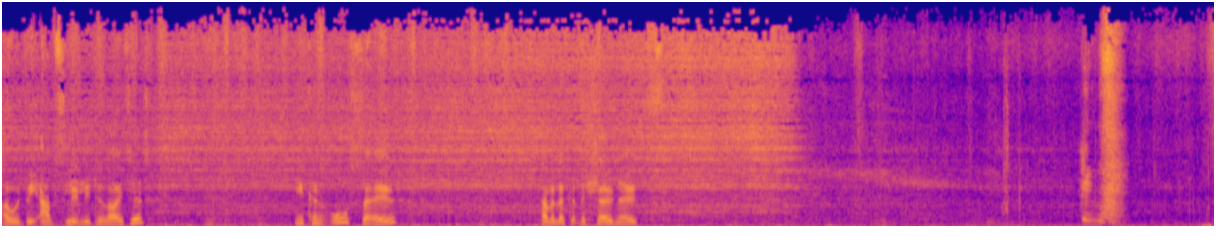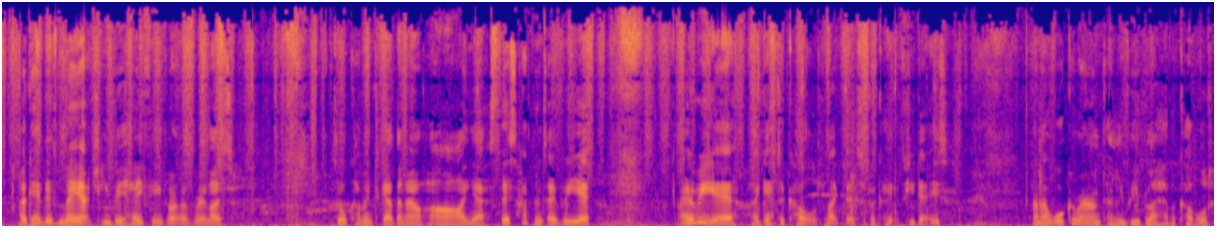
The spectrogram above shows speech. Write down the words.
I would be absolutely delighted. You can also have a look at the show notes. Okay, this may actually be hay fever, I've realised. It's all coming together now. Ah, yes, this happens every year. Every year I get a cold like this for a few days. And I walk around telling people I have a cold.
